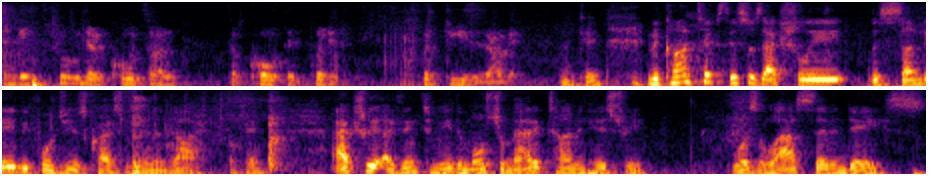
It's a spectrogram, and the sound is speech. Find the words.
and they threw their coats on the coat and put it put Jesus on it. Okay. In the context, this was actually the Sunday before Jesus Christ was going to die. Okay. Actually, I think to me, the most dramatic time in history was the last seven days.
